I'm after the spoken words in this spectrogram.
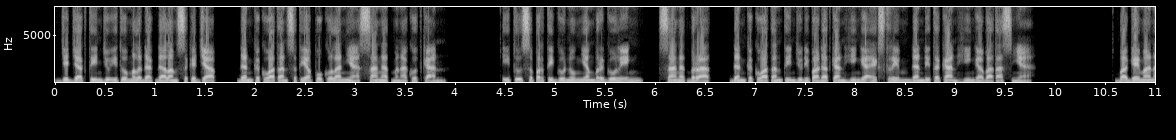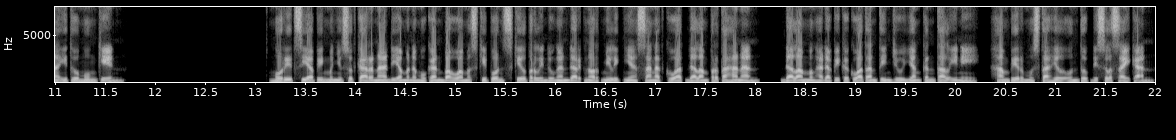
Jejak tinju itu meledak dalam sekejap, dan kekuatan setiap pukulannya sangat menakutkan. Itu seperti gunung yang berguling, sangat berat, dan kekuatan tinju dipadatkan hingga ekstrim dan ditekan hingga batasnya. Bagaimana itu mungkin? Murid Siaping menyusut karena dia menemukan bahwa meskipun skill perlindungan Dark North miliknya sangat kuat dalam pertahanan, dalam menghadapi kekuatan tinju yang kental ini, hampir mustahil untuk diselesaikan.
